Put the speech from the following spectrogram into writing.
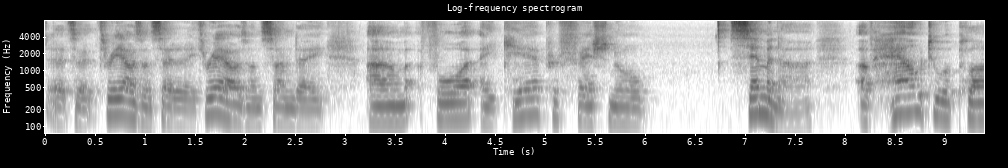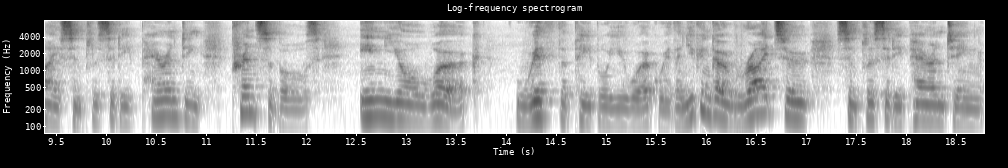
it's a three hours on Saturday, three hours on Sunday, um, for a care professional seminar of how to apply simplicity parenting principles in your work with the people you work with. And you can go right to Simplicity Parenting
